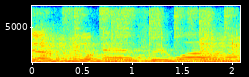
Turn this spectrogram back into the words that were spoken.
freedom for everyone.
